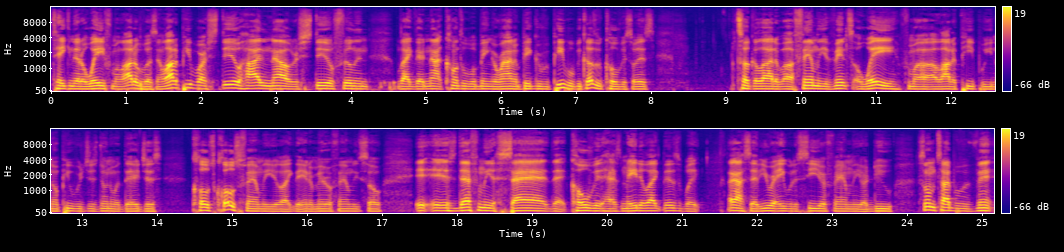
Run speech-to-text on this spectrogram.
taken that away from a lot of us, and a lot of people are still hiding out or still feeling like they're not comfortable being around a big group of people because of COVID. So it's took a lot of uh, family events away from a, a lot of people. You know, people were just doing what they're just close close family like the intramural family so it is definitely a sad that covid has made it like this but like i said if you were able to see your family or do some type of event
